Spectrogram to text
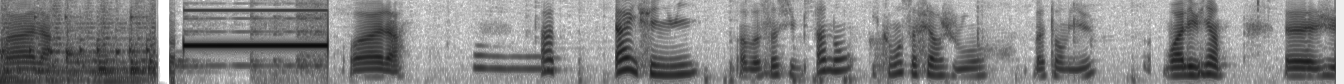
Voilà. Voilà. Ah, ah, il fait nuit. Ah bah ça c'est... Ah non, il commence à faire jour. Bah tant mieux. Bon allez viens. Euh, je,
